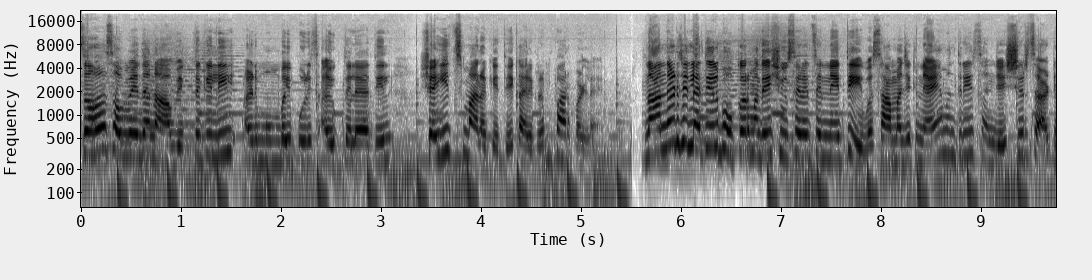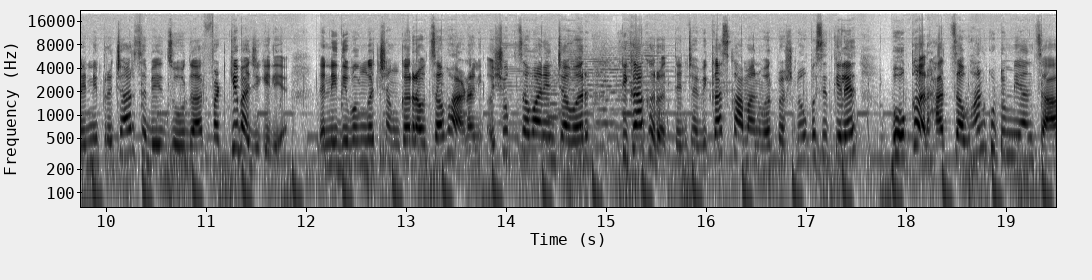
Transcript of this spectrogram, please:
सहसंवेदना व्यक्त केली आणि मुंबई पोलीस आयुक्तालयातील शहीद स्मारक येथे कार्यक्रम पार पडलाय. नांदेड जिल्ह्यातील भोकरमध्ये शिवसेनेचे नेते व सामाजिक न्यायमंत्री संजय शिरसाट यांनी प्रचार सभेत जोरदार फटकेबाजी केली आहे. त्यांनी दिवंगत शंकरराव चव्हाण आणि अशोक चव्हाण यांच्यावर टीका करत त्यांच्या विकास कामांवर प्रश्न उपस्थित केलेत भोकर हा चव्हाण कुटुंबियांचा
